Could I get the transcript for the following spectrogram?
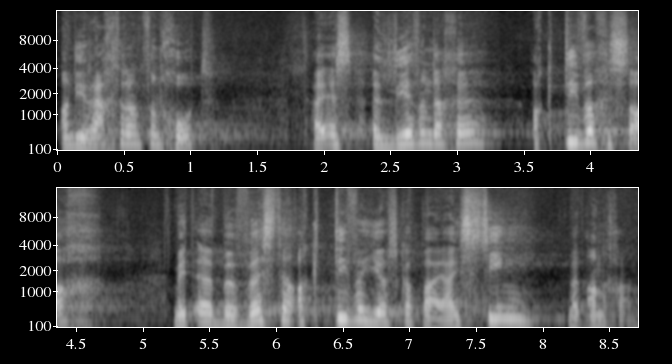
aan die regterhand van God. Hy is 'n lewendige, aktiewe gesag met 'n bewuste, aktiewe heerskappy. Hy sien wat aangaan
